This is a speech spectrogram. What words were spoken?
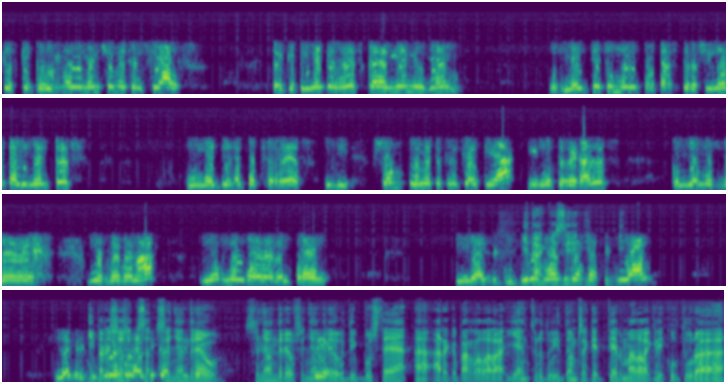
que els que produïm aliments són essencials. Perquè primer que res, cada dia mengem. Els metges són molt importants, però si no t'alimentes, un metge no pot fer res. Vull dir, som el més essencial que hi ha i moltes vegades, com ja mos ve, mos ve donat, no, no ho valorem prou i l'agricultura sí. ecològica en particular i I per això, senyor Andreu, senyor Andreu, senyor Sí. Andreu, dic vostè, eh, ara que parla de la, ja ha introduït doncs, aquest terme de l'agricultura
